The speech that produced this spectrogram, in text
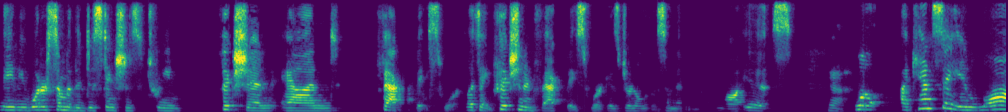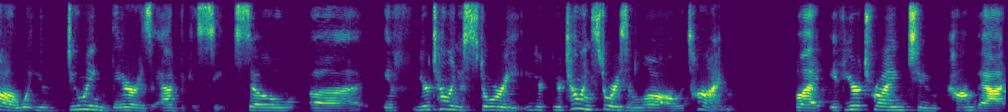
maybe what are some of the distinctions between fiction and fact-based work. Let's say fiction and fact-based work as journalism and law is. Yeah. Well, I can't say in law, what you're doing there is advocacy. So uh, if you're telling a story, you're, you're telling stories in law all the time. But if you're trying to combat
